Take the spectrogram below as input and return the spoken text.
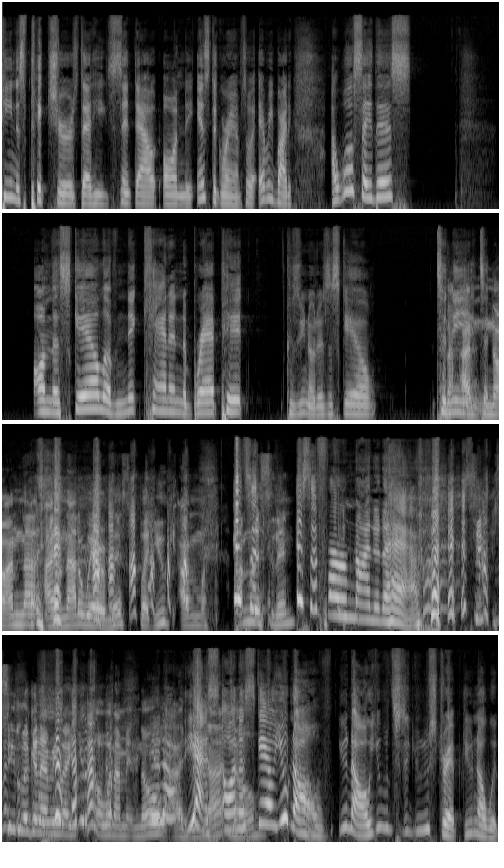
penis pictures that he sent out on the Instagram. So everybody, I will say this: on the scale of Nick Cannon to Brad Pitt, because you know there's a scale. To No, me, I'm, to- no, I'm not. I'm not aware of this, but you, I'm, I'm a- listening. it's a firm nine and a half. It's She, not- she looking at me like, you know what I mean? No, you know, yes, on know. a scale, you know, you know, you you stripped, you know what,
